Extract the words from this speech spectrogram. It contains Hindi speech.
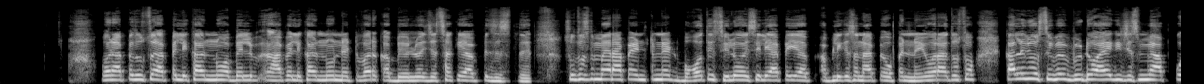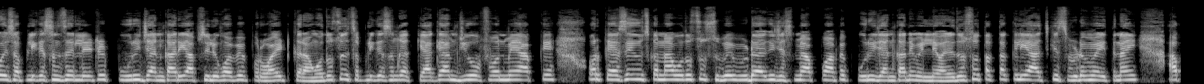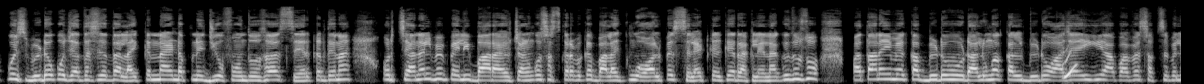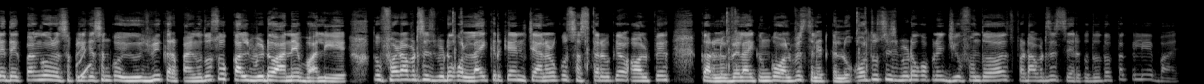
और यहाँ पे दोस्तों, यहाँ पे लिखा नो अवेलेबल यहाँ पे लिखा नो नेटवर्क अवेलेबल जैसा कि यहाँ पे जिसते हैं सो दोस्तों, मेरा यहाँ पे इंटरनेट बहुत ही स्लो है, इसीलिए यहाँ पे एप्लीकेशन यहाँ पे ओपन नहीं हो रहा है दोस्तों। कल जो सुबह वीडियो आएगी, जिसमें आपको इस एप्लीकेशन से रिलेटेड पूरी जानकारी आप सभी लोगों पे प्रोवाइड कराऊँगा। दोस्तों, इस एप्लीकेशन का क्या क्या हम जियो फ़ोन में आपके, और कैसे यूज़ करना है वो दोस्तों, सुबह वीडियो आएगी, जिसमें आपको यहाँ पे पूरी जानकारी मिलने वाली है। दोस्तों, तब तक के लिए आज की इस वीडियो में इतना ही। आपको इस वीडियो को ज़्यादा से ज़्यादा लाइक करना एंड अपने जियो फ़ोन दोस्तों शेयर कर देना। और चैनल पे पहली बार आए चैनल को सब्सक्राइब करके बालाइकन को ऑल पे सेलेक्ट करके रख लेना, क्योंकि दोस्तों, पता नहीं मैं कब वीडियो डालूँगा, कल वीडियो आ जाएगी, आप आप सबसे पहले देख पाएँगे और उस एप्लीकेशन को यूज़ भी कर पाएँगे। दोस्तों, कल वीडियो आने वाली है तो फटाफट से इस वीडियो को लाइक करके एंड चैनल को सब्सक्राइब करके ऑल पे कर लो बेलाइकन को ऑल पे सेलेक्ट कर लो। और दोस्तों, इस वीडियो को अपने जियो फ़ोन फटाफट से शेयर कर दो। तब तक के लिए बाय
